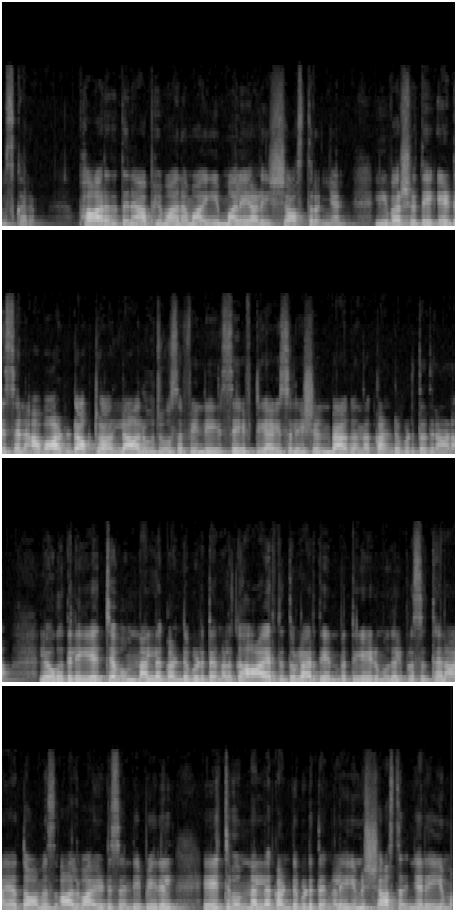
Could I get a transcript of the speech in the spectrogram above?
നമസ്കാരം. ഭാരതത്തിന് അഭിമാനമായി മലയാളി ശാസ്ത്രജ്ഞൻ. ഈ വർഷത്തെ എഡിസൺ അവാർഡ് ഡോക്ടർ ലാലു ജോസഫിന്റെ സേഫ്റ്റി ഐസൊലേഷൻ ബാഗ് എന്ന കണ്ടുപിടുത്തത്തിനാണ്. ലോകത്തിലെ ഏറ്റവും നല്ല കണ്ടുപിടുത്തങ്ങൾക്ക് ആയിരത്തി തൊള്ളായിരത്തി എൺപത്തി ഏഴ് മുതൽ പ്രസിദ്ധനായ തോമസ് ആൽവ എഡിസന്റെ പേരിൽ ഏറ്റവും നല്ല കണ്ടുപിടുത്തങ്ങളെയും ശാസ്ത്രജ്ഞരെയും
